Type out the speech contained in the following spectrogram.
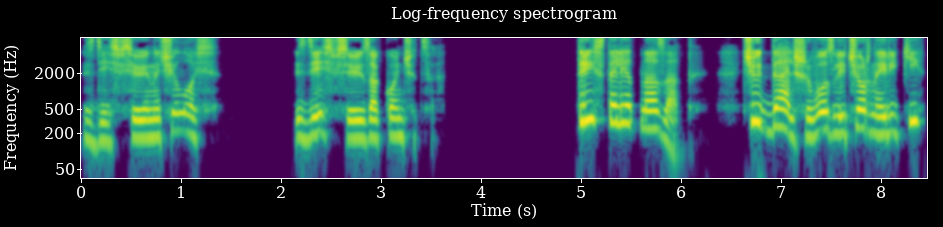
Здесь все и началось. Здесь все и закончится. Триста лет назад, чуть дальше, возле Черной реки,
